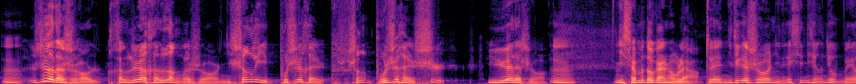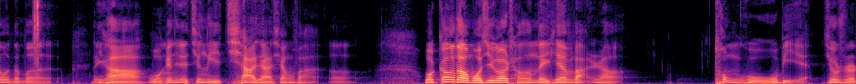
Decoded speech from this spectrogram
嗯，热的时候，很热很冷的时候，你生理不是很生不是很适愉悦的时候，嗯，你什么都感受不了。对你这个时候你那个心情就没有那么。那个你看，啊，我跟嗯你的经历恰恰相反。嗯我刚到墨西哥城那天晚上，痛苦无比，就是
